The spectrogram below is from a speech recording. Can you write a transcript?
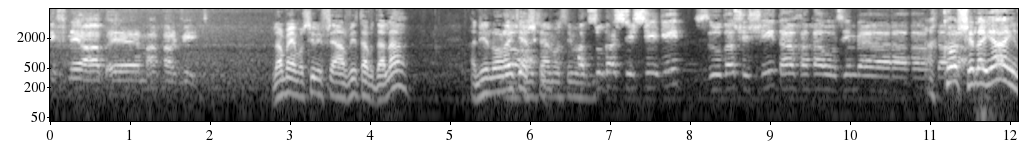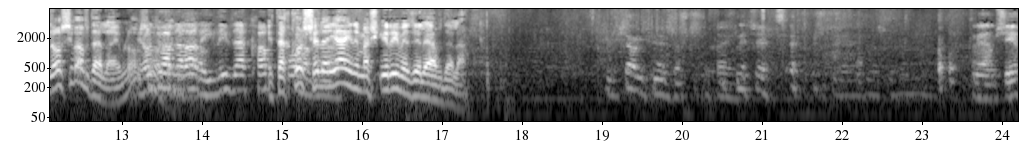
לפני הערבית? למה הם עושים לפני הערבית הבדלה? אני לא ראיתי לא, אשכנזים. שהם עושים... סעודה שישית, סעודה שישית, אחר כך עושים בהבדלה. הכוס של היין, לא עושים הבדלה, הם לא They עושים הבדלה. הבדלה, את הכוס של הבדלה. היין הם משאירים את זה להבדלה. אפשר לפני זה. להמשיך.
